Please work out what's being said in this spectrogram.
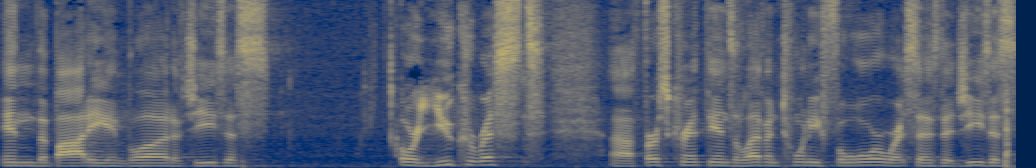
in the body and blood of Jesus. Or Eucharist. Uh, 1 Corinthians 11 24, where it says that Jesus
